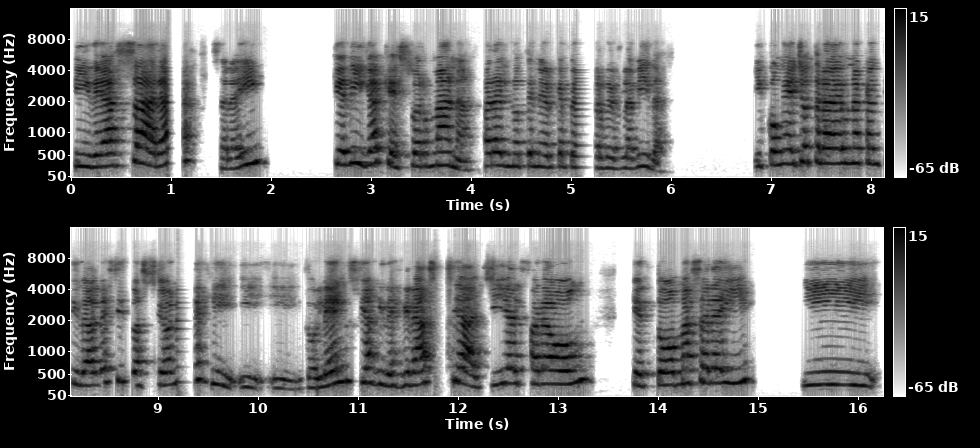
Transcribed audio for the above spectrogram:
Pide a Sara, Saraí, que diga que es su hermana para él no tener que perder la vida. Y con ello trae una cantidad de situaciones y, y dolencias y desgracia allí al faraón que toma Saraí y,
